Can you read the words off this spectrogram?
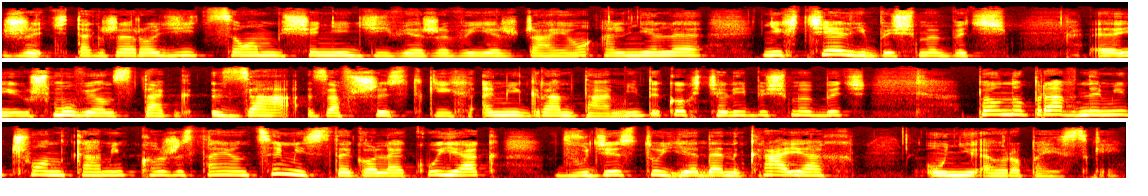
żyć. Także rodzicom się nie dziwię, że wyjeżdżają, ale nie, nie chcielibyśmy być, już mówiąc tak, za, za wszystkich emigrantami, tylko chcielibyśmy być pełnoprawnymi członkami korzystającymi z tego leku, jak w 21 nie. krajach Unii Europejskiej.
